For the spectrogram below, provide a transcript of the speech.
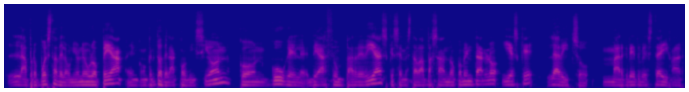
la propuesta de la Unión Europea, en concreto de la Comisión, con Google de hace un par de días, que se me estaba pasando comentarlo, y es que le ha dicho Margrethe Vestager,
